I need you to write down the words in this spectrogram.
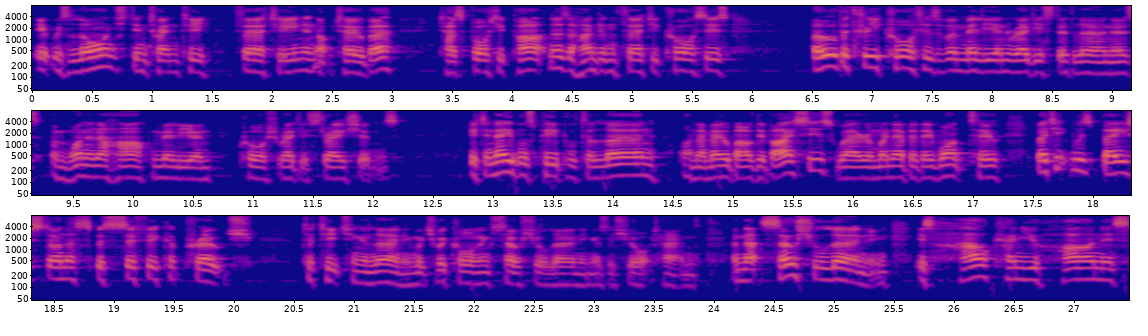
It was launched in 2013 in October. It has 40 partners, 130 courses, over three quarters of a million registered learners and one and a half million course registrations. It enables people to learn on their mobile devices where and whenever they want to, but it was based on a specific approach to teaching and learning, which we're calling social learning as a shorthand. And that social learning is how can you harness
